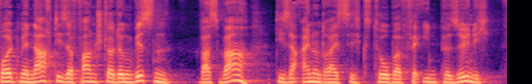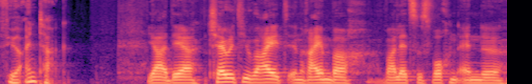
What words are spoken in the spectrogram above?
wollten wir nach dieser Veranstaltung wissen, was war dieser 31. Oktober für ihn persönlich für ein Tag? Ja, der Charity Ride in Rheinbach war letztes Wochenende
